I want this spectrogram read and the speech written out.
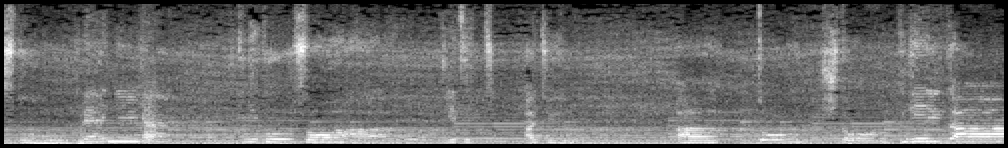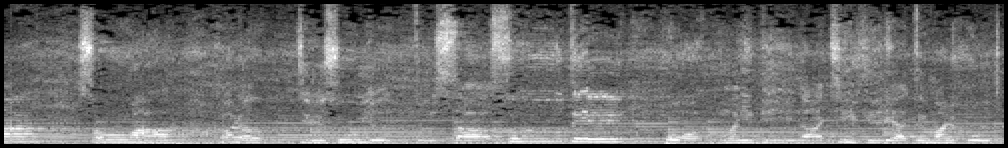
Вступление в книгу Зоа 31 А то, что книга Зоа характеризует сосуды По моей винати филеты мальхут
